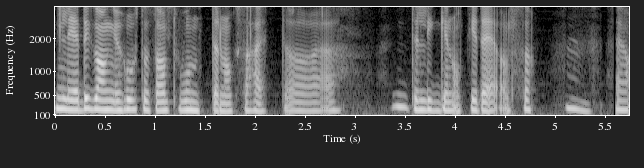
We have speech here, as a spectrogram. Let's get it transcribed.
lediggang er rota til alt vondt, er noe som heter, og uh, det ligger noe i det, altså. Mm. Ja.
